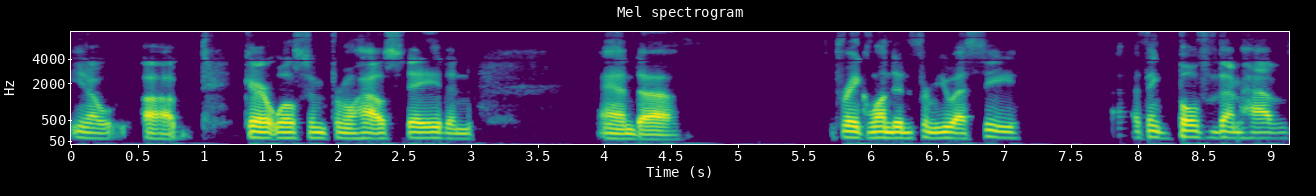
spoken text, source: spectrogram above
you know uh, Garrett Wilson from Ohio State and and uh, Drake London from USC. I think both of them have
